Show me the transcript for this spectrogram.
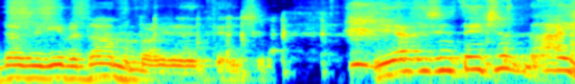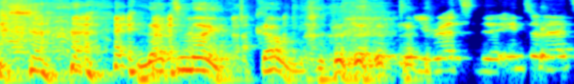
doesn't give a damn about your intention. You have this intention? Nice. Not tonight. Come. you read the internet.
